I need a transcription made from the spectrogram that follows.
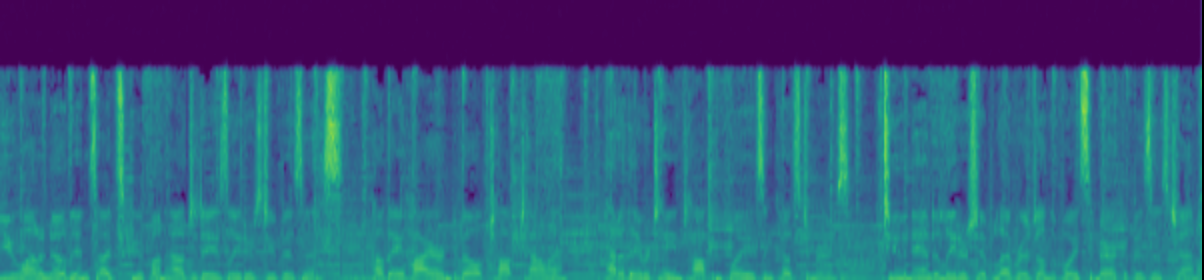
You want to know the inside scoop on how today's leaders do business? How they hire and develop top talent? How do they retain top employees and customers? Tune in to Leadership Leverage on the Voice America Business Channel.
